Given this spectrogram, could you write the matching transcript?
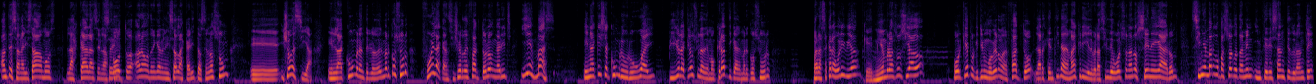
Antes analizábamos las caras en las Sí. fotos, ahora vamos a tener que analizar las caritas en los Zoom. Eh, y yo decía, en la cumbre anterior del Mercosur fue la canciller de facto Longarich, y es más, en aquella cumbre Uruguay pidió la cláusula democrática del Mercosur para sacar a Bolivia, que es miembro asociado. ¿Por qué? Porque tiene un gobierno de facto. La Argentina de Macri y el Brasil de Bolsonaro se negaron. Sin embargo, pasó algo también interesante durante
